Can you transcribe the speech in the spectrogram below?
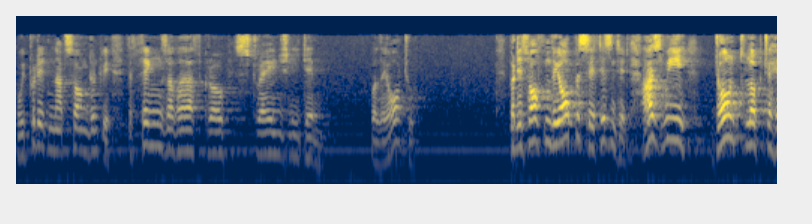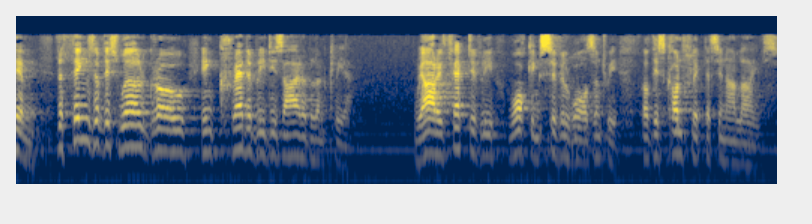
we put it in that song, don't we? The things of earth grow strangely dim. Well, they ought to. But it's often the opposite, isn't it? As we don't look to Him, the things of this world grow incredibly desirable and clear. We are effectively walking civil wars, aren't we, of this conflict that's in our lives.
